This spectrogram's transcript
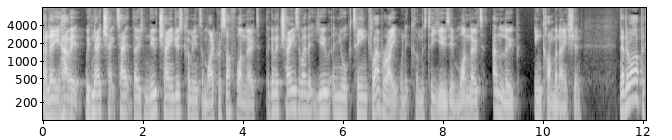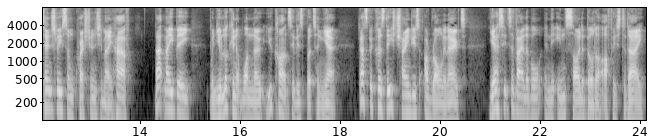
And there you have it. We've now checked out those new changes coming into Microsoft OneNote. They're going to change the way that you and your team collaborate when it comes to using OneNote and Loop in combination. Now, there are potentially some questions you may have. That may be when you're looking at OneNote, you can't see this button yet. That's because these changes are rolling out. Yes, it's available in the Insider Builder Office today,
